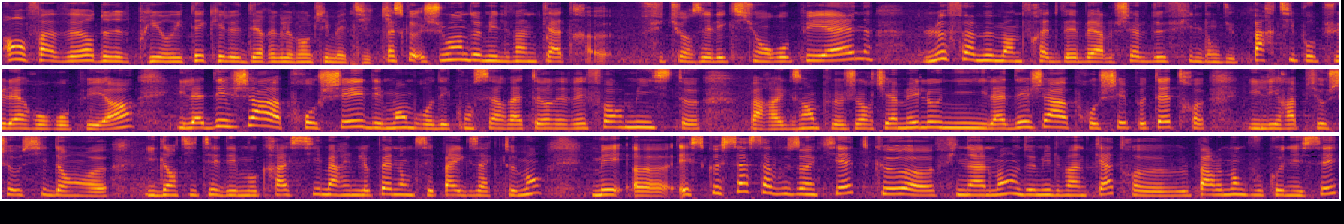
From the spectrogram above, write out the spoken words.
en faveur de notre priorité qui est le dérèglement climatique. Parce que juin 2024, euh, futures élections européennes, le fameux Manfred Weber, le chef de file donc, du Parti populaire européen, il a déjà approché des membres des conservateurs et réformistes, par exemple Giorgia Meloni, il a déjà approché, peut-être il ira piocher aussi dans euh, Identité démocratie, Marine Le Pen, on ne sait pas exactement, mais euh, est-ce que ça, ça vous inquiète que finalement en 2024, le Parlement que vous connaissez,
